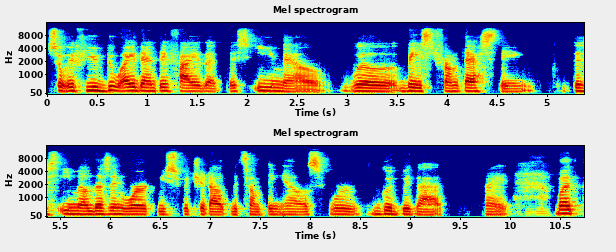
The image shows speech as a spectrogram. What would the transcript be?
So if you do identify that this email will, based from testing, this email doesn't work, we switch it out with something else. We're good with that, right? Mhm. But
